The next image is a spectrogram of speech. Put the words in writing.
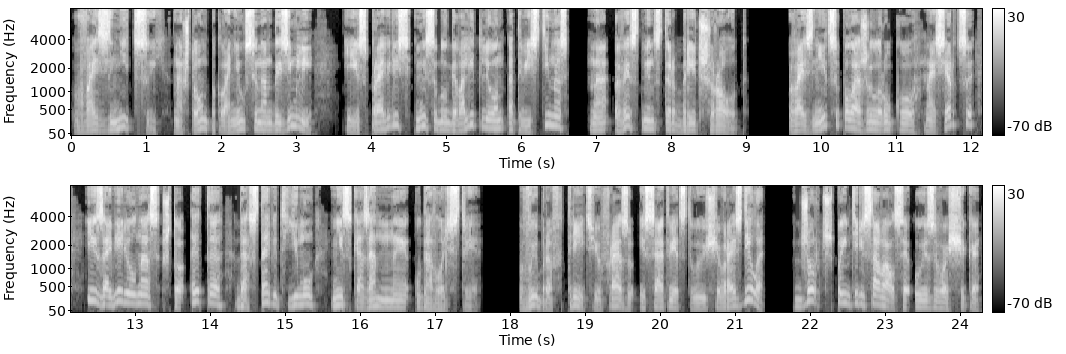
«возницей», на что он поклонился нам до земли, и справились, не соблаговолит ли он отвести нас на Вестминстер-Бридж-Роуд. Возница положил руку на сердце и заверил нас, что это доставит ему несказанное удовольствие. Выбрав третью фразу из соответствующего раздела, Джордж поинтересовался у извозчика,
